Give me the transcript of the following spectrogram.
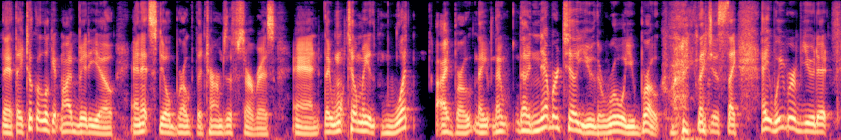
that they took a look at my video and it still broke the terms of service. And they won't tell me what I broke. They, they they never tell you the rule you broke, right? They just say, "Hey, we reviewed it,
